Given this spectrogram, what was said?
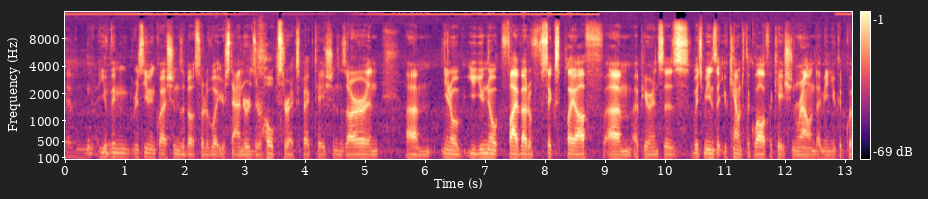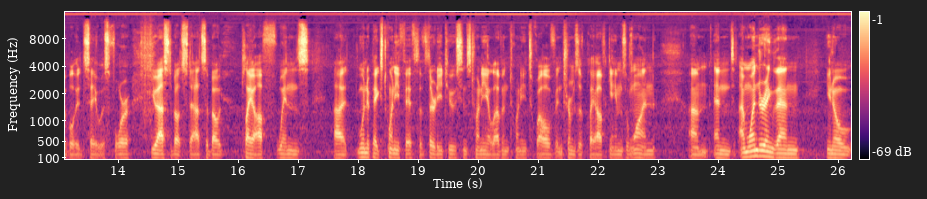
Kevin, you've been receiving questions about sort of what your standards or hopes or expectations are, and um, you know you, you, note five out of six playoff um, appearances, which means that you count the qualification round. I mean, you could quibble and say it was four. You asked about stats about playoff wins. Uh, Winnipeg's 25th of 32 since 2011, 2012 in terms of playoff games won. Um, and I'm wondering then, you know,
